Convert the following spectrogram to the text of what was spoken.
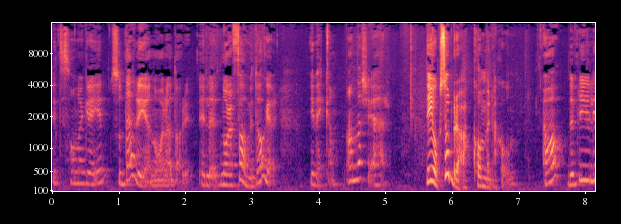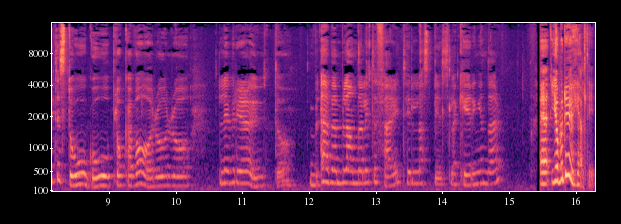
lite sådana grejer. Så där är jag några, dagar, eller några förmiddagar i veckan. Annars är jag här. Det är också en bra kombination. Ja, det blir ju lite stå och gå och plocka varor och leverera ut och även blanda lite färg till lastbilslackeringen där. Eh, jobbar du heltid?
